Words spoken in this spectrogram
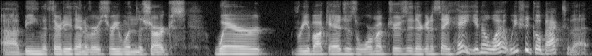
uh, being the 30th anniversary when the Sharks wear Reebok Edge as a warm up jersey. They're going to say, "Hey, you know what? We should go back to that,"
